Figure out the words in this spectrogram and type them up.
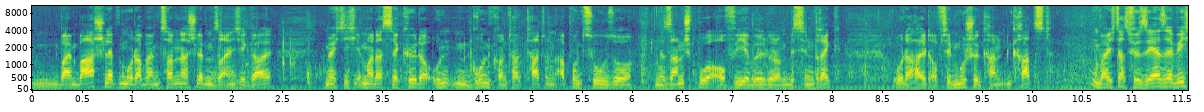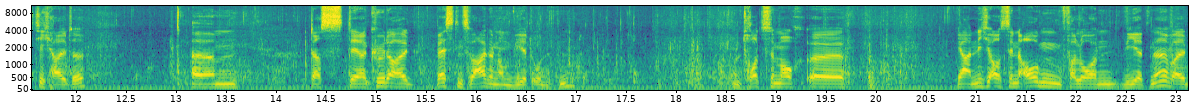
beim Barschleppen oder beim Zanderschleppen ist eigentlich egal. Möchte ich immer, dass der Köder unten Grundkontakt hat und ab und zu so eine Sandspur aufwirbelt oder ein bisschen Dreck oder halt auf den Muschelkanten kratzt. weil ich das für sehr, sehr wichtig halte, ähm, dass der Köder halt bestens wahrgenommen wird unten und trotzdem auch äh, ja, nicht aus den Augen verloren wird, ne? weil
